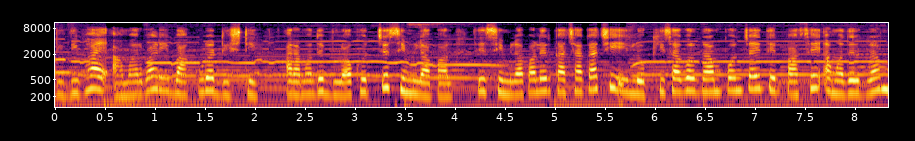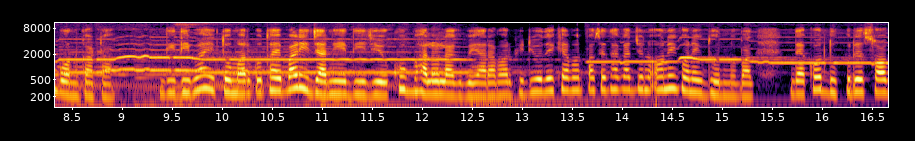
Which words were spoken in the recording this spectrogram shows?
দিদিভাই, আমার বাড়ি বাঁকুড়া ডিস্ট্রিক্ট আর আমাদের ব্লক হচ্ছে সিমলাপাল। সেই সিমলাপালের কাছাকাছি এই লক্ষ্মীসাগর গ্রাম পঞ্চায়েতের পাশেই আমাদের গ্রাম বনকাটা। দিদিভাই, তোমার কোথায় বাড়ি? জানিয়ে দিয়ে যেও, খুব ভালো লাগবে। আর আমার ভিডিও দেখে আমার পাশে থাকার জন্য অনেক অনেক ধন্যবাদ। দেখো, দুপুরে সব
